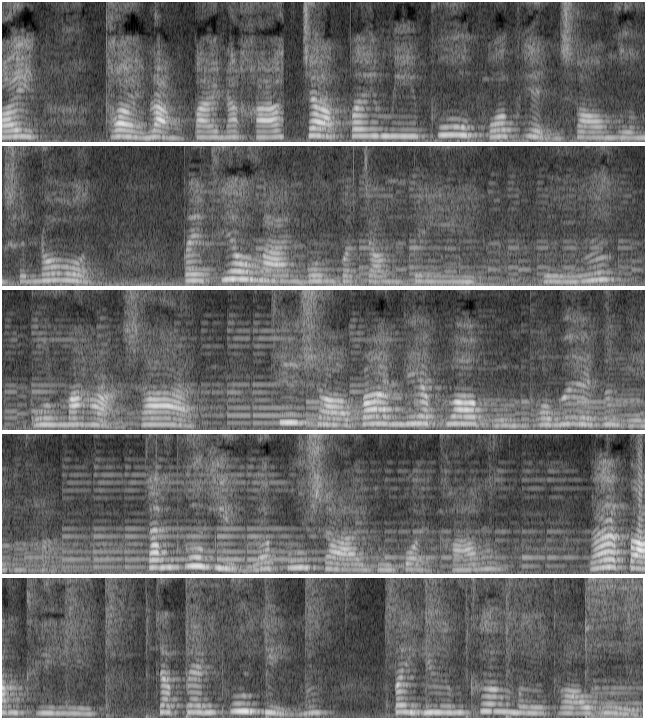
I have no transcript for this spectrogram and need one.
2500 ถอยหลังไปนะคะ จากไปมีผู้พบเห็นชาวเมืองชะโนด ไปเที่ยวงานบุญประจำปี หรือบุญมหาชาติ ที่ชาวบ้านเรียกว่าบุญพระเวทนั่นเองค่ะ ทั้งผู้หญิงและผู้ชายอยู่บ่อยครั้ง และบางทีจะเป็นผู้หญิง ไปยืมเครื่องมือทอหูก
